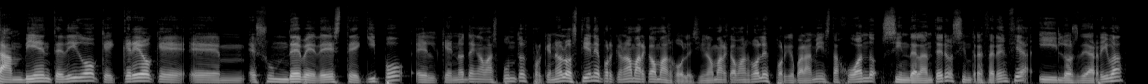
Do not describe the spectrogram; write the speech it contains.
también te digo que creo que em, es un debe de este equipo el que no tenga más puntos porque no los tiene porque no ha marcado más goles. Y no ha marcado más goles porque para mí está jugando sin delantero, sin referencia y los de arriba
